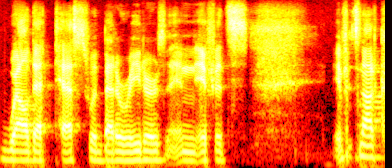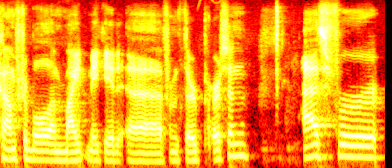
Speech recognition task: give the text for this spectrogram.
well that tests with beta readers, and if it's if it's not comfortable, I might make it uh, from third person. As for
